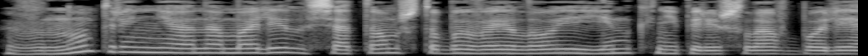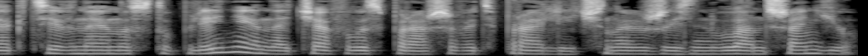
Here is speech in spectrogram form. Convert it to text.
Внутренне она молилась о том, чтобы Вейло и Инк не перешла в более активное наступление, начав выспрашивать про личную жизнь Лан Шанью.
